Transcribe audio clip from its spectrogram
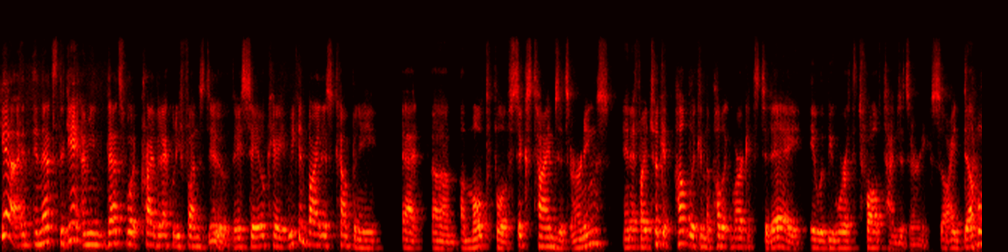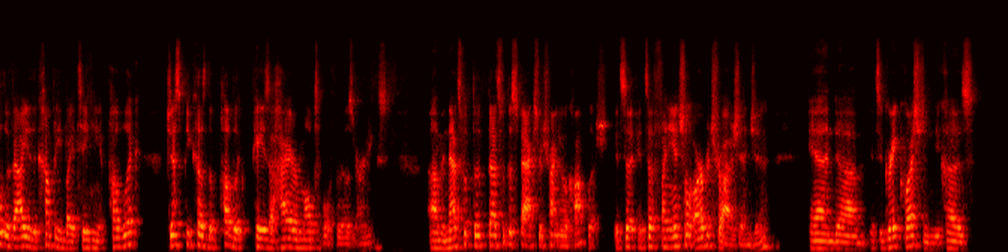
Yeah, and, and that's the game. I mean, that's what private equity funds do. They say, okay, we can buy this company at um, a multiple of six times its earnings. And if I took it public in the public markets today, it would be worth 12 times its earnings. So I double the value of the company by taking it public just because the public pays a higher multiple for those earnings. Um, and that's what the that's what the SPACs are trying to accomplish. It's a it's a financial arbitrage engine, and um, it's a great question because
